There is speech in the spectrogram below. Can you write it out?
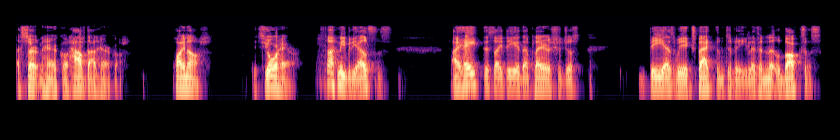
a certain haircut, have that haircut. Why not? It's your hair, not anybody else's. I hate this idea that players should just be as we expect them to be, live in little boxes.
